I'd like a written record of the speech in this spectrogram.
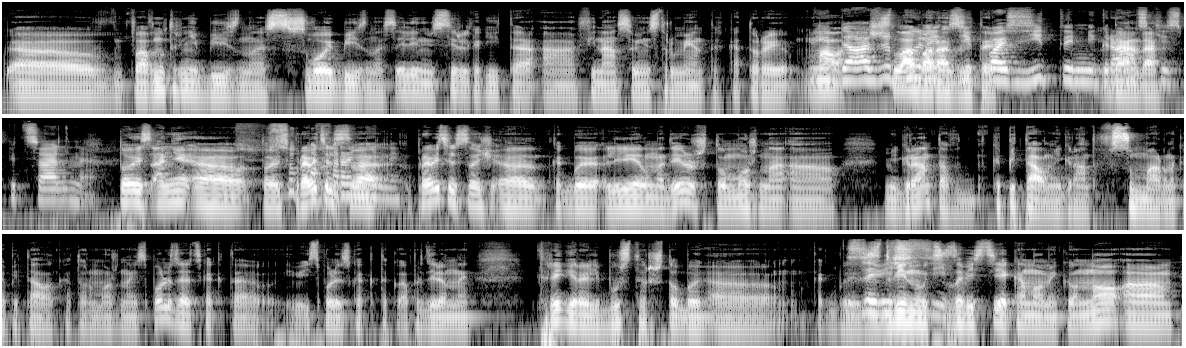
во внутренний бизнес, в свой бизнес, или инвестировали какие-то а, финансовые инструменты, которые мало, и даже слабо были развиты. депозиты мигрантские Да, да. специальные. То есть они, э, то есть Всё правительство, похоронили. правительство э, как бы лелеяло надежду, что можно э, мигрантов, капитал мигрантов, суммарно капитал, который можно использовать как-то, использовать как такой определенный триггер или бустер, чтобы э, как бы Завести. сдвинуть, завести экономику. Но э,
